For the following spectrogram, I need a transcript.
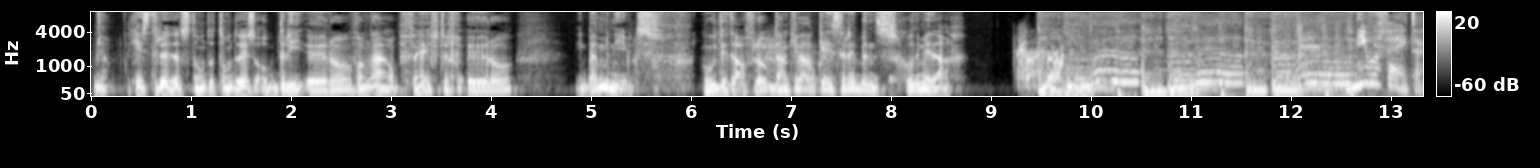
Ja, gisteren stond de tondeus op 3 euro, vandaag op 50 euro. Ik ben benieuwd hoe dit afloopt. Dankjewel, Kees Ribbens. Goedemiddag. Graag gedaan. Nieuwe feiten.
